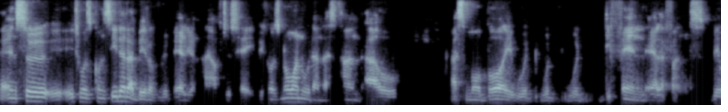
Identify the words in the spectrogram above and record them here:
And so it was considered a bit of rebellion i have to say because no one would understand how a small boy would would would defend elephants. There,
